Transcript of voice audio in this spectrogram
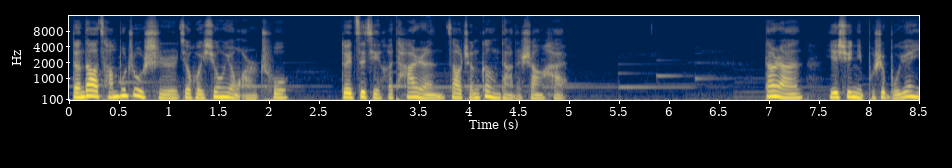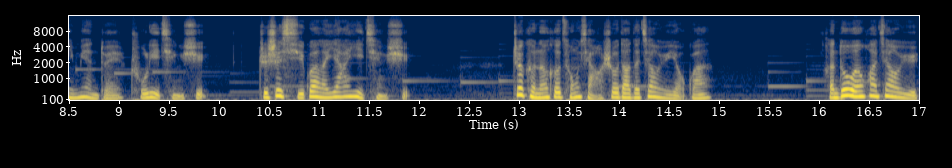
等到藏不住时，就会汹涌而出，对自己和他人造成更大的伤害。当然，也许你不是不愿意面对处理情绪，只是习惯了压抑情绪。这可能和从小受到的教育有关。很多文化教育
